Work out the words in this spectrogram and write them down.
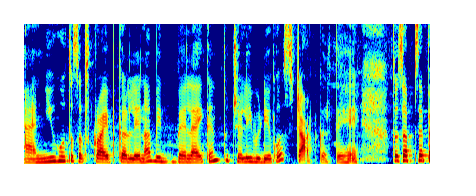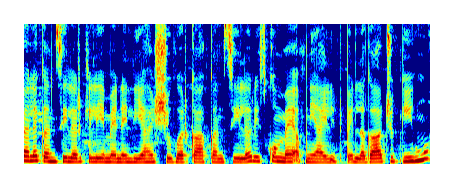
एंड न्यू हो तो सब्सक्राइब कर लेना विद बेलाइकन तो चलिए वीडियो को स्टार्ट करते हैं। तो सबसे पहले कंसीलर के लिए मैंने मैंने लिया है शुगर का कंसीलर इसको मैं अपनी आईलिट पे लगा चुकी हूँ।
